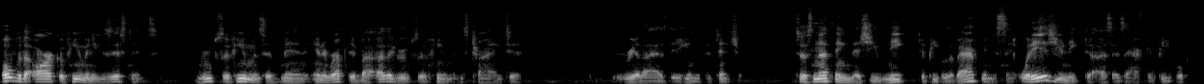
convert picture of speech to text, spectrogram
Over the arc of human existence, groups of humans have been interrupted by other groups of humans trying to realize their human potential. So it's nothing that's unique to people of African descent. What is unique to us as African people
